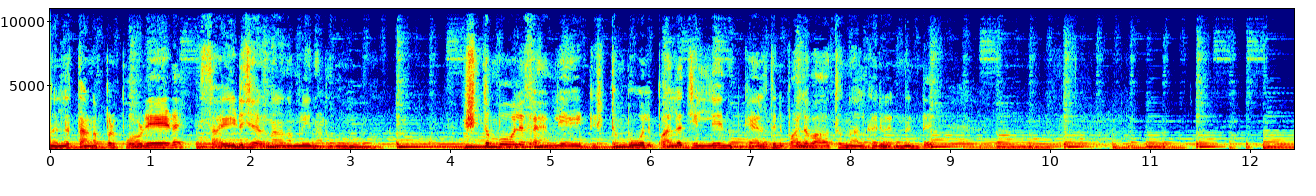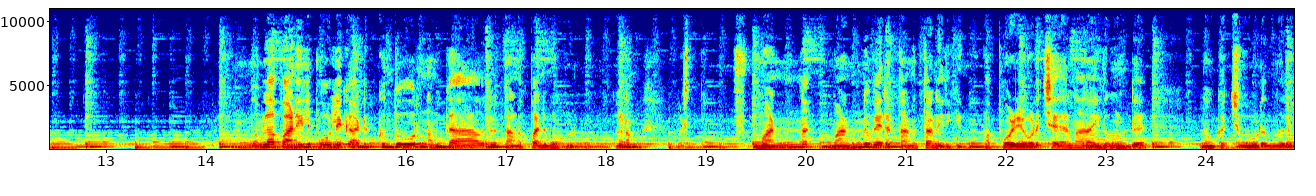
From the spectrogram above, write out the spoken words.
നല്ല തണുപ്പ് പുഴയുടെ സൈഡ് ചേർന്നാണ് നമ്മൾ ഈ നടന്നു പോകുന്നത്. ഇഷ്ടംപോലെ ഫാമിലി ആയിട്ട് ഇഷ്ടംപോലെ പല ജില്ലയിൽ നിന്നും കേരളത്തിന് പല ഭാഗത്തു നിന്ന് ആൾക്കാർ വരുന്നുണ്ട്. നമ്മൾ ആ പണിയിൽ പോലേക്ക് അടുക്കും തോറും നമുക്ക് ആ ഒരു തണുപ്പ് അനുഭവപ്പെടും. കാരണം മണ്ണ് മണ്ണ് വരെ തണുത്താണ് ഇരിക്കുന്നത്. ആ പുഴയോട് ചേർന്ന് ആയതുകൊണ്ട് നമുക്ക് ചൂടുന്നൊരു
